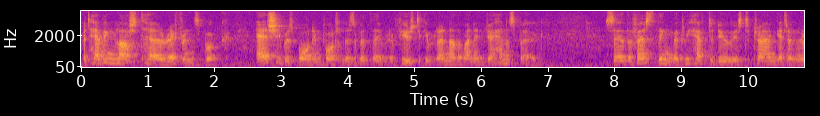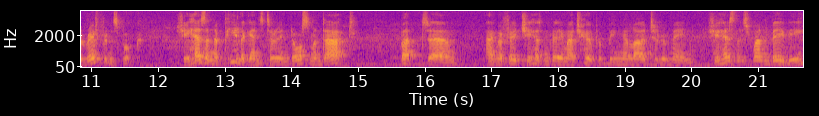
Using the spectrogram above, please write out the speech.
But having lost her reference book, as she was born in Port Elizabeth, they refused to give her another one in Johannesburg. So the first thing that we have to do is to try and get her a reference book. She has an appeal against her endorsement out, but um, I'm afraid she hasn't very much hope of being allowed to remain. She has this one baby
